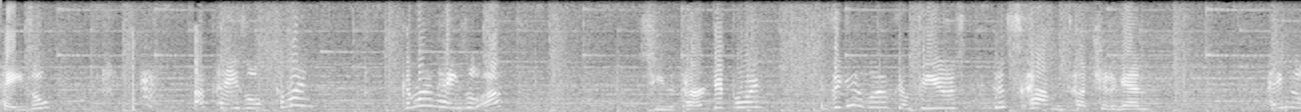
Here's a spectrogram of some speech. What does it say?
Hazel. Up, Hazel. Come on. Come on, Hazel, up. see the target point. If they get a little confused, just have them touch it again. Hazel,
